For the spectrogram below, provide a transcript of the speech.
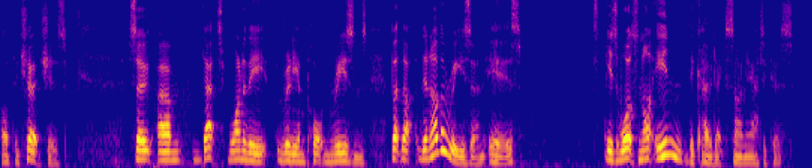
of the churches. So um, that's one of the really important reasons. But the, the another reason is is what's not in the Codex Sinaiticus.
